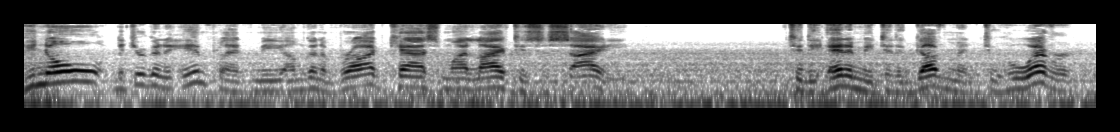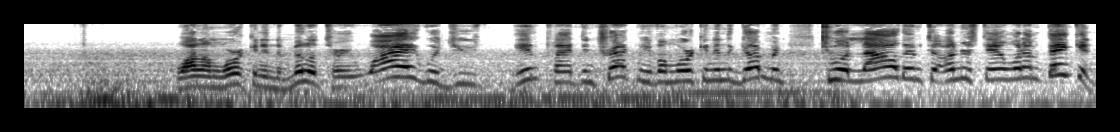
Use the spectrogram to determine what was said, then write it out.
You know that you're going to implant me. I'm going to broadcast my life to society, to the enemy, to the government, to whoever, while I'm working in the military. Why would you implant and track me if I'm working in the government to allow them to understand what I'm thinking?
